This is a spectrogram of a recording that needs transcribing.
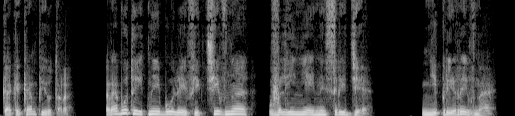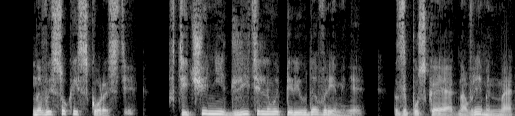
как и компьютер, работает наиболее эффективно в линейной среде, непрерывно, на высокой скорости, в течение длительного периода времени, запуская одновременно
